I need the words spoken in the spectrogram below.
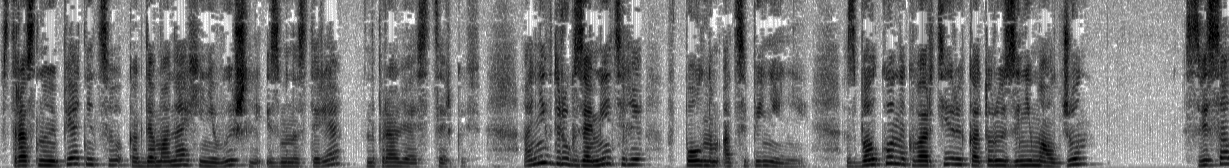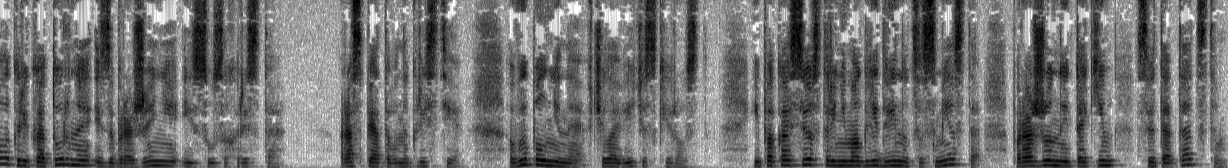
в Страстную Пятницу, когда монахини вышли из монастыря, направляясь в церковь, они вдруг заметили в полном оцепенении. С балкона квартиры, которую занимал Джон, свисало карикатурное изображение Иисуса Христа, распятого на кресте, выполненное в человеческий рост. И пока сестры не могли двинуться с места, пораженные таким святотатством,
